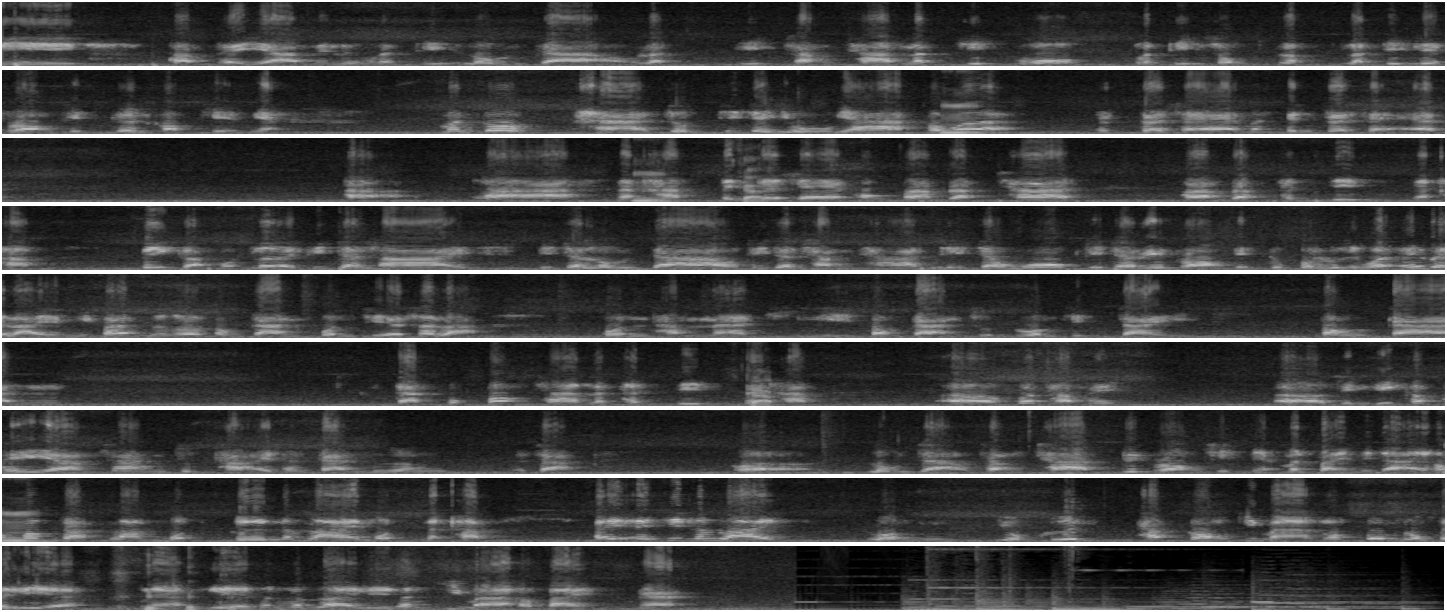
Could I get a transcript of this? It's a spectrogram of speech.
มีความพยายามในเรื่องลัทธิล้มเจ้าลัทธิชังชาติลัทธิโวกลัทธิส่งลัทธิเรียกร้องสิทธิเกินขอบเขตเนี่ย มันก็หาจุดที่จะอยู่ยาก เพราะว่ากระแสมันเป็นกระแสอ่าขวานะครับอืมเป็นครับกระแสของความรักชาติ ความรักแผ่นดินนะครับตีกลับหมดเลยที่จะซ้าย ที่จะล้มเจ้าที่จะชังชาติที่จะโวกที่จะเรียกร้องสิทธิทุกคนรู้สึกว่าเอ้ยเวลาอย่างนี้บ้านเมืองเราต้องการคนเสียสละ คนทำหน้าที่ต้องการศูนย์รวมจิตใจ ต้องการการปกป้องชาติและแผ่นดินนะครับเอ่อก็ทำให้เอ่อสิ่งที่เขาพยายามสร้างจุดขายทางการเมืองจากเอ่อล้มเจ้าทางชาติเรียกร้องสิทธิ์เนี่ยมันไปไม่ได้เขาก็อืมกลับลำหมดกลืนน้ำลายหมดนะครับ ไอ้ไอ้ที่น้ำลายหล่นอยู่พื้นทับกองขี้หมาก็ก้มลงไปเลียนะเลียทั้งน้ำลายเลียทั้งขี้หมาเข้าไปนะ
